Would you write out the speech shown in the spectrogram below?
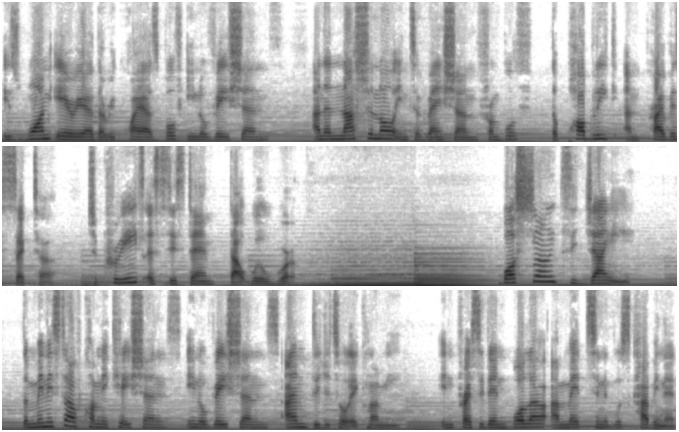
is one area that requires both innovations and a national intervention from both the public and private sector to create a system that will work. Bosun Tijani, the Minister of Communications, Innovations, and Digital Economy in President Bola Ahmed Tinubu's cabinet,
